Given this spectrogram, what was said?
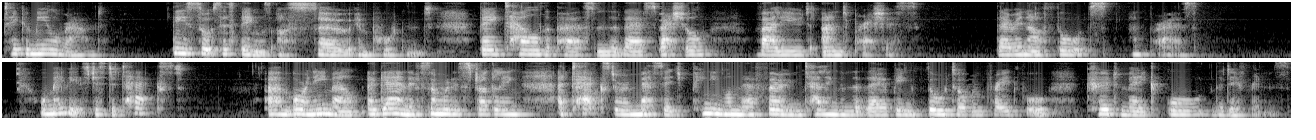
take a meal round. These sorts of things are so important. They tell the person that they're special, valued, and precious. They're in our thoughts and prayers. Or maybe it's just a text um, or an email. Again, if someone is struggling, a text or a message pinging on their phone telling them that they are being thought of and prayed for could make all the difference.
